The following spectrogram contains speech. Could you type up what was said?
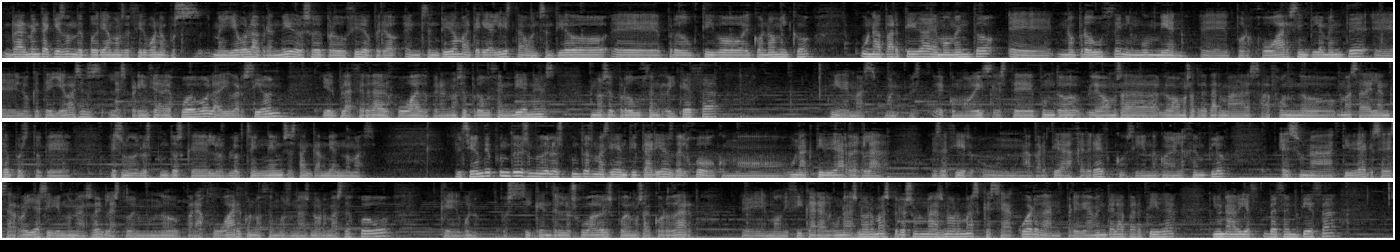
Realmente aquí es donde podríamos decir, bueno, pues me llevo lo aprendido, eso he producido, pero en sentido materialista o en sentido eh, productivo económico, una partida de momento eh, no produce ningún bien. Eh, por jugar simplemente lo que te llevas es la experiencia de juego, la diversión y el placer de haber jugado, pero no se producen bienes, no se producen riqueza ni demás. Bueno, como veis, este punto le vamos a, lo vamos a tratar más a fondo más adelante, puesto que es uno de los puntos que los blockchain games están cambiando más. El siguiente punto es uno de los puntos más identitarios del juego, como una actividad reglada. Es decir, una partida de ajedrez, siguiendo con el ejemplo, es una actividad que se desarrolla siguiendo unas reglas. Todo el mundo para jugar conocemos unas normas de juego que, bueno, pues sí que entre los jugadores podemos acordar eh, modificar algunas normas, pero son unas normas que se acuerdan previamente a la partida y una vez, empieza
